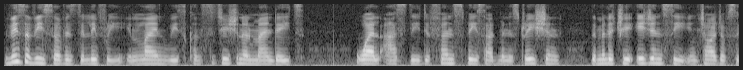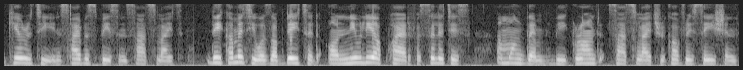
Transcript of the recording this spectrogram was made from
vis-a-vis -vis service delivery in line with constitutional mandates, while as the Defense Space Administration, the military agency in charge of security in cyberspace and satellite, the committee was updated on newly acquired facilities, among them the Ground Satellite Recovery Station,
